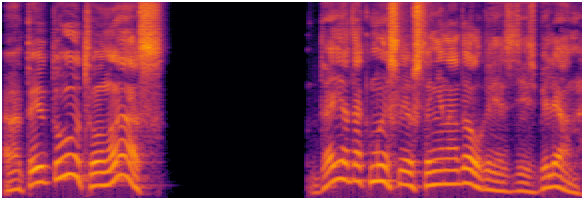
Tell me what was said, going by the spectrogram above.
а ты тут, у нас. — Да я так мыслю, что ненадолго я здесь, Белян,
